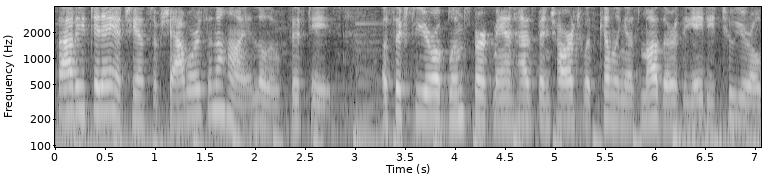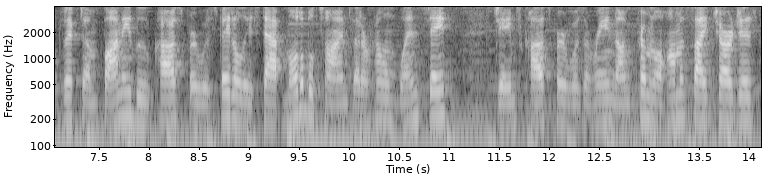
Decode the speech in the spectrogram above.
Cloudy today, a chance of showers and a high in the low 50s. A 60 year old Bloomsburg man has been charged with killing his mother. The 82 year old victim, Bonnie Lou Cosper, was fatally stabbed multiple times at her home Wednesday. James Cosper was arraigned on criminal homicide charges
